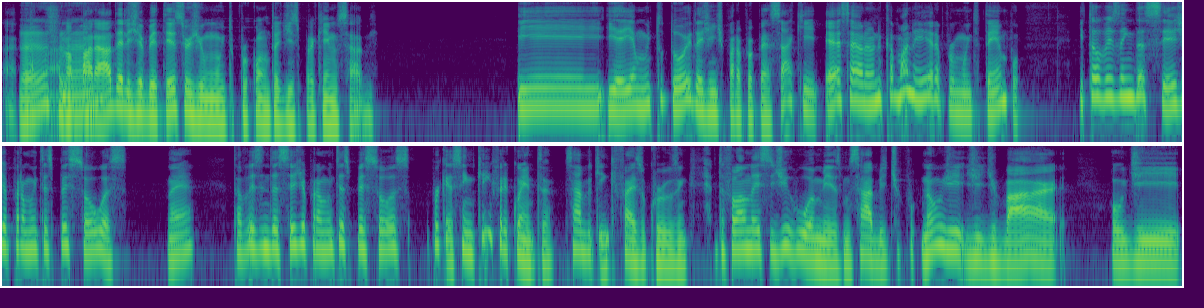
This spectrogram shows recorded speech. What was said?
a, a, a, a parada LGBT surgiu muito por conta disso, para quem não sabe. E, e aí é muito doido a gente parar pra pensar que essa era a única maneira por muito tempo. E talvez ainda seja para muitas pessoas, né? Talvez ainda seja para muitas pessoas. Porque assim, quem frequenta? Sabe? Quem que faz o cruising? Eu tô falando esse de rua mesmo, sabe? Tipo, não de, de, de bar ou de,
